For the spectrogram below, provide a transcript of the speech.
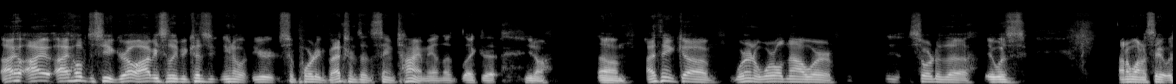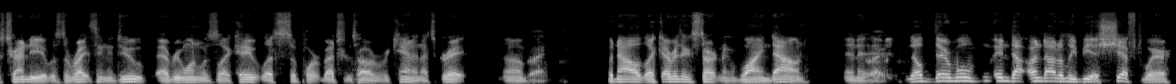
I, I I hope to see you grow, obviously, because you know you're supporting veterans at the same time, man. Like uh, you know, um, I think uh, we're in a world now where sort of the it was I don't want to say it was trendy. It was the right thing to do. Everyone was like, "Hey, let's support veterans however we can," and that's great. Um, Right. But now, like everything's starting to wind down, and it, Right. there will undoubtedly be a shift where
